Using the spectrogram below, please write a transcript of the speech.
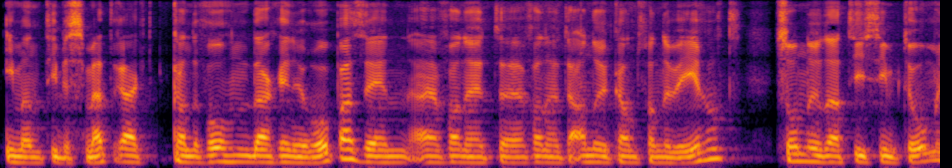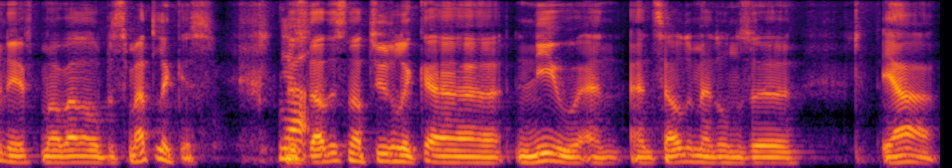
iemand die besmet raakt, kan de volgende dag in Europa zijn uh, vanuit, vanuit de andere kant van de wereld. Zonder dat hij symptomen heeft, maar wel al besmettelijk is. Ja. Dus dat is natuurlijk nieuw. En, en hetzelfde met onze ja,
